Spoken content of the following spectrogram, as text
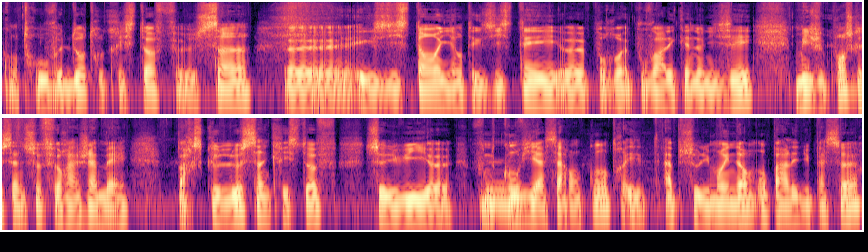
qu'on trouve d'autres Christophe saints, existants, ayant existé, pour pouvoir les canoniser. Mais je pense que ça ne se fera jamais parce que le Saint Christophe, celui vous nous hmm. convie à sa rencontre, est absolument énorme. On parlait du passeur,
